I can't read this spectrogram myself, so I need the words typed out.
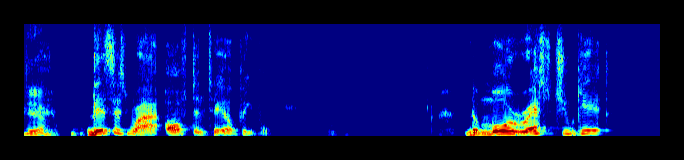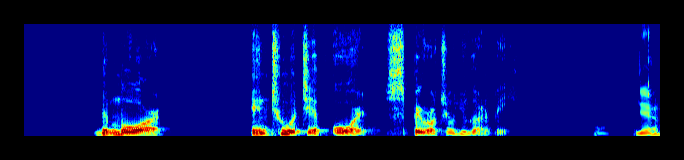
yeah, This is why I often tell people the more rest you get, the more intuitive or spiritual you're going to be yeah,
